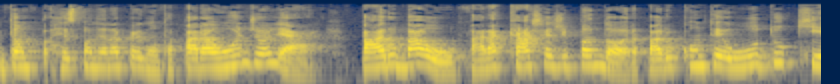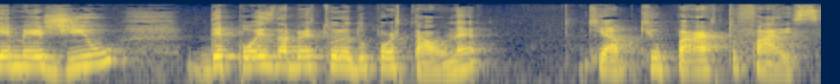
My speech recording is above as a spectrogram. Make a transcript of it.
Então, respondendo a pergunta, para onde olhar? Para o baú, para a caixa de Pandora, para o conteúdo que emergiu depois da abertura do portal, né? Que, a, que o parto faz.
